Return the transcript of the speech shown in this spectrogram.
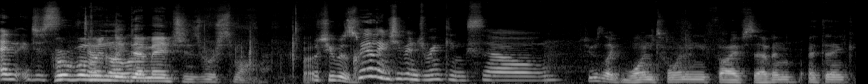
And just Her womanly dimensions were small. Oh, she was clearly she'd been drinking, so She was like 125 7, I think.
